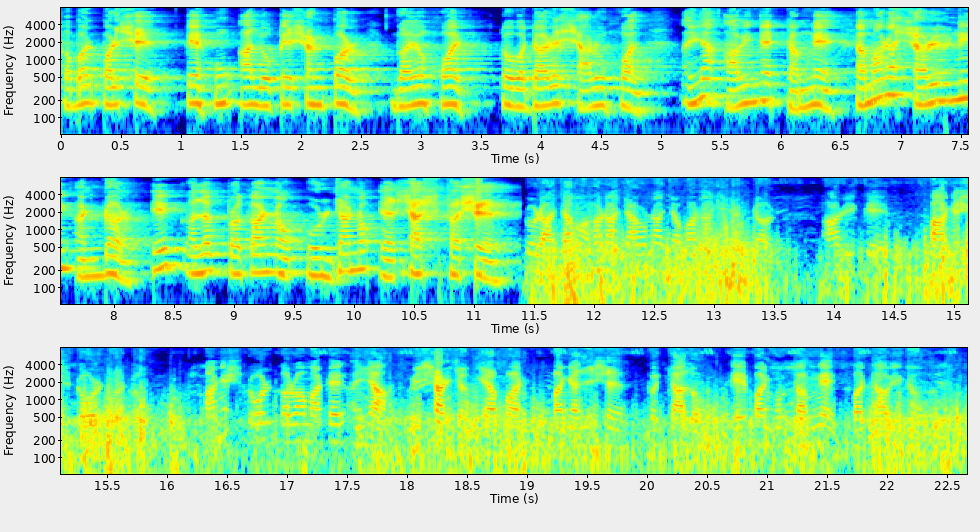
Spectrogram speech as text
ખબર પડશે કે હું આ લોકેશન પર ગયો હોત તો વધારે સારું હોય. અહીંયા આવીને તમને તમારા શરીરની અંદર એક અલગ પ્રકારનો ઉર્જાનો અહેસાસ થશે. તો રાજા મહારાજાઓના જમાનાની અંદર આ રીતે પાણી સ્ટોર થતું. પાણી સ્ટોર કરવા માટે અહીંયા વિશાળ જગ્યા પણ બનેલી છે. તો ચાલો એ પણ હું તમને બતાવી દઉં.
